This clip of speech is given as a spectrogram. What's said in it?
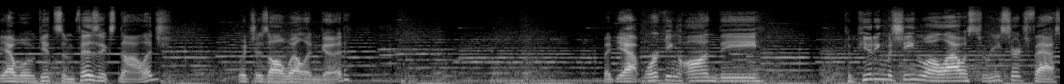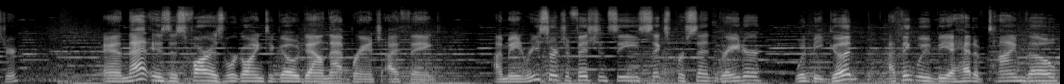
Yeah, we'll get some physics knowledge, which is all well and good. But yeah, working on the computing machine will allow us to research faster. And that is as far as we're going to go down that branch, I think. I mean, research efficiency 6% greater would be good. I think we would be ahead of time, though.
